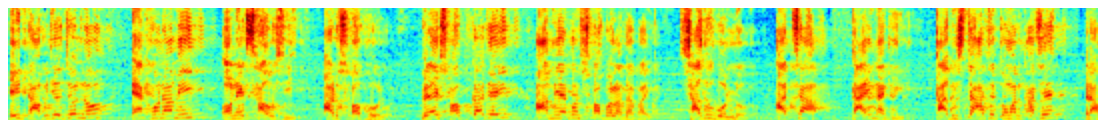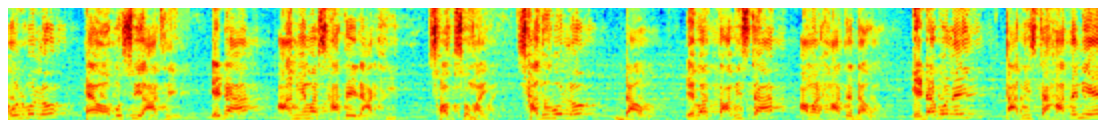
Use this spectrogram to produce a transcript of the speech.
এই তাবিজের জন্য এখন আমি অনেক সাহসী আর সফল। প্রায় সব কাজেই আমি এখন সফলতা পাই। সাধু বলল আচ্ছা তাই নাকি? তাবিজটা আছে তোমার কাছে? রাহুল বলল হ্যাঁ অবশ্যই আছে। এটা আমি আমার সাথে রাখি, সব সময়। সাধু বলল, দাও, এবার তাবিজটা আমার হাতে দাও। এটা বলেই তাবিজটা হাতে নিয়ে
